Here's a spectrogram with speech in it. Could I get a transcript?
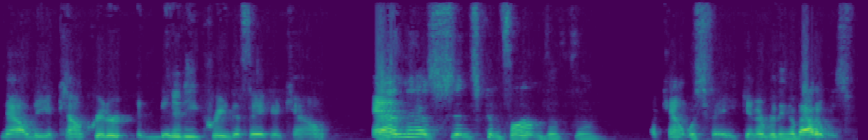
Now, the account creator admitted he created a fake account and has since confirmed that the account was fake and everything about it was fake.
